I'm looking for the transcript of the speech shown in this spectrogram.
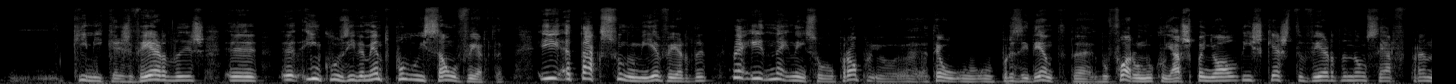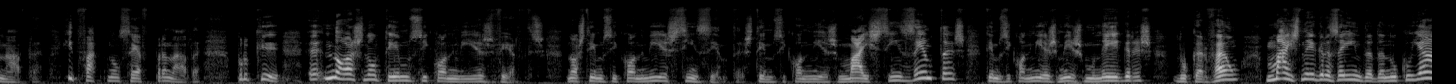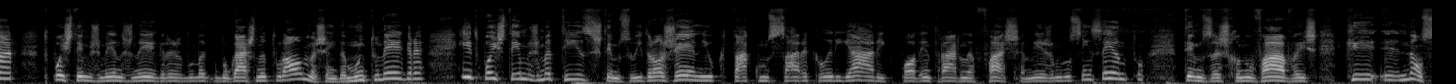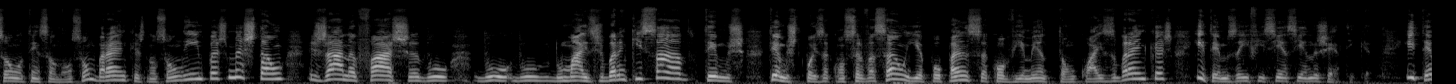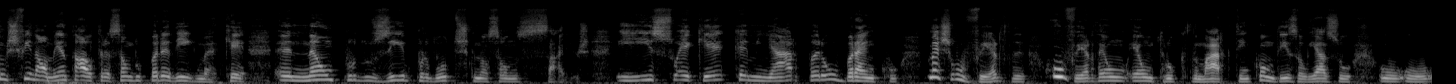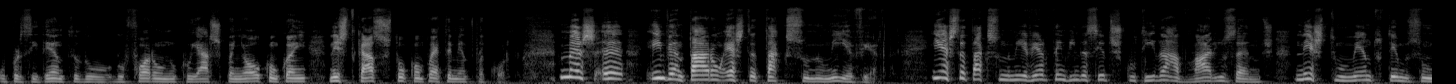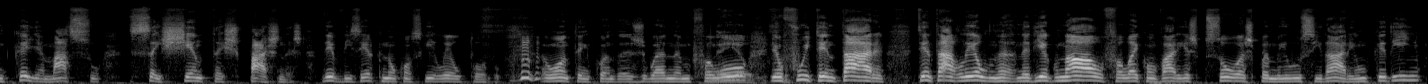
químicas verdes, eh, eh, inclusivamente poluição verde. E a taxonomia verde, nem, nem sou o próprio, eh, até o, presidente do Fórum Nuclear Espanhol diz que este verde não serve para nada. E de facto não serve para nada. Porque nós não temos economias verdes. Nós temos economias cinzentas. Temos economias mais cinzentas, temos economias mesmo negras do carvão, mais negras ainda da nuclear, depois temos menos negras do do gás natural, mas ainda muito negra, e depois temos matizes, temos o hidrogênio que está a começar a clarear e que pode entrar na faixa mesmo do cinzento, temos as renováveis que eh, não são, atenção, não são brancas, não são limpas, mas estão já na faixa do, do, do, do mais esbranquiçado, temos, temos depois a conservação e a poupança, que obviamente estão quase brancas, e temos a eficiência energética. E temos finalmente a alteração do paradigma, que é não produzir produtos que não são necessários. E isso é que é caminhar para o branco. Mas o verde, o verde é um, é um truque de marketing, como diz, aliás, o, o, o presidente do, do Fórum Nuclear Espanhol, com quem, neste caso, estou completamente de acordo. Mas uh, inventaram esta taxonomia verde. E esta taxonomia verde tem vindo a ser discutida há vários anos. Neste momento temos um calhamaço de 600 páginas. Devo dizer que não consegui lê-lo todo. Ontem, quando a Joana me falou, eu fui tentar, tentar lê-lo na, na diagonal, falei com várias pessoas para me elucidarem um bocadinho.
